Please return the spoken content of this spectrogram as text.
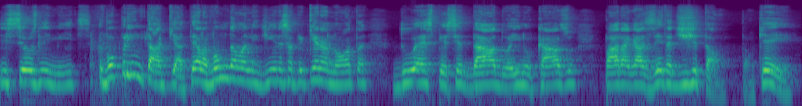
e seus limites. Eu vou printar aqui a tela, vamos dar uma lidinha nessa pequena nota do SPC dado aí no caso para a Gazeta Digital, tá ok?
